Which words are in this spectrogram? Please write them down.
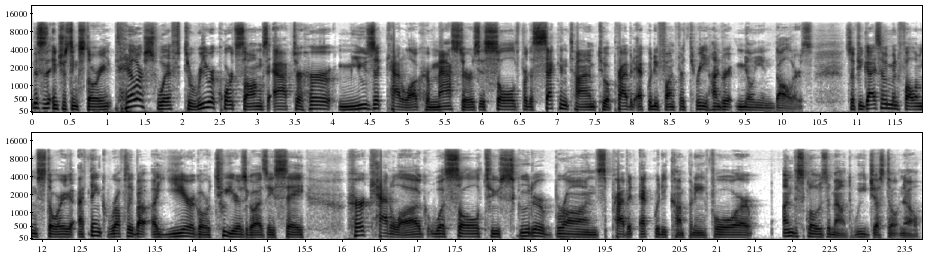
This is an interesting story. Taylor Swift to re-record songs after her music catalog, her masters, is sold for the second time to a private equity fund for $300 million. So if you guys haven't been following the story, I think roughly about a year ago or two years ago, as they say, her catalog was sold to Scooter Braun's private equity company for undisclosed amount. We just don't know.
